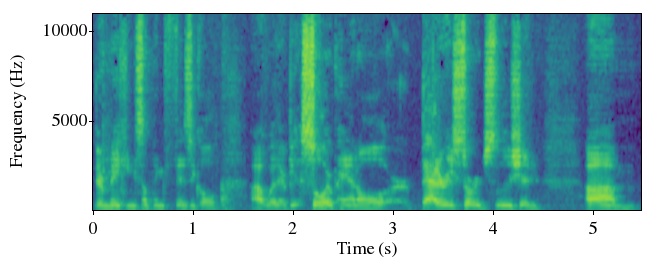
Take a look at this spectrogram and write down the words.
they're making something physical uh, whether it be a solar panel or battery storage solution um,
